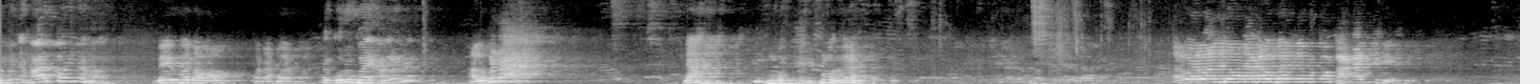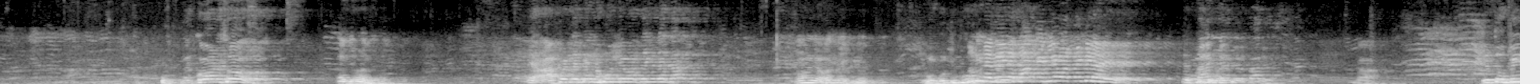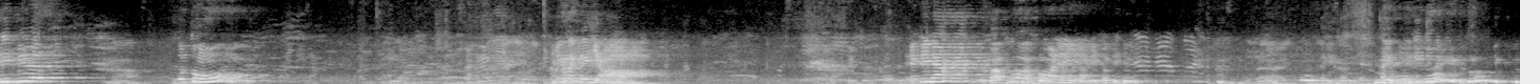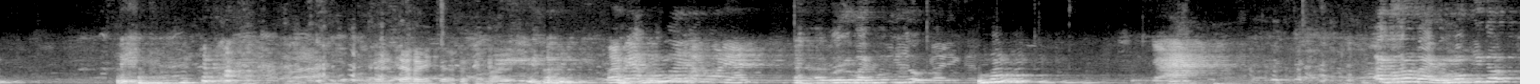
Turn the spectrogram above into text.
મને હાર તો ને હાર. બે ઊભો થાવ હાલો, ફટાફટ. ગુરુભાઈ હાલો ને. હાલો બેટા. ના. ઉપર તમે કો કાકા દીધે કોણ છો? એ આપણને બેન હું લેવા તૈયાર હતા? હું લેવા ગયો હું તો તમને બેને ભાગે લેવા ગયા હે ના. તે તું બીડી પીવે. તો તું બાપુ કોણ અહીંયા તો મેં કીધું? યાર. ગુરુભાઈ હું કીધું?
